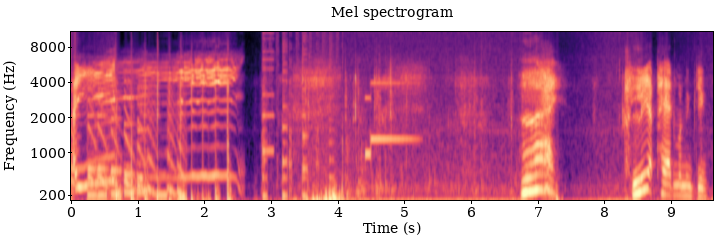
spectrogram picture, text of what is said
ไอ้ ฮ้ยเครียดแทนมันจริงๆ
